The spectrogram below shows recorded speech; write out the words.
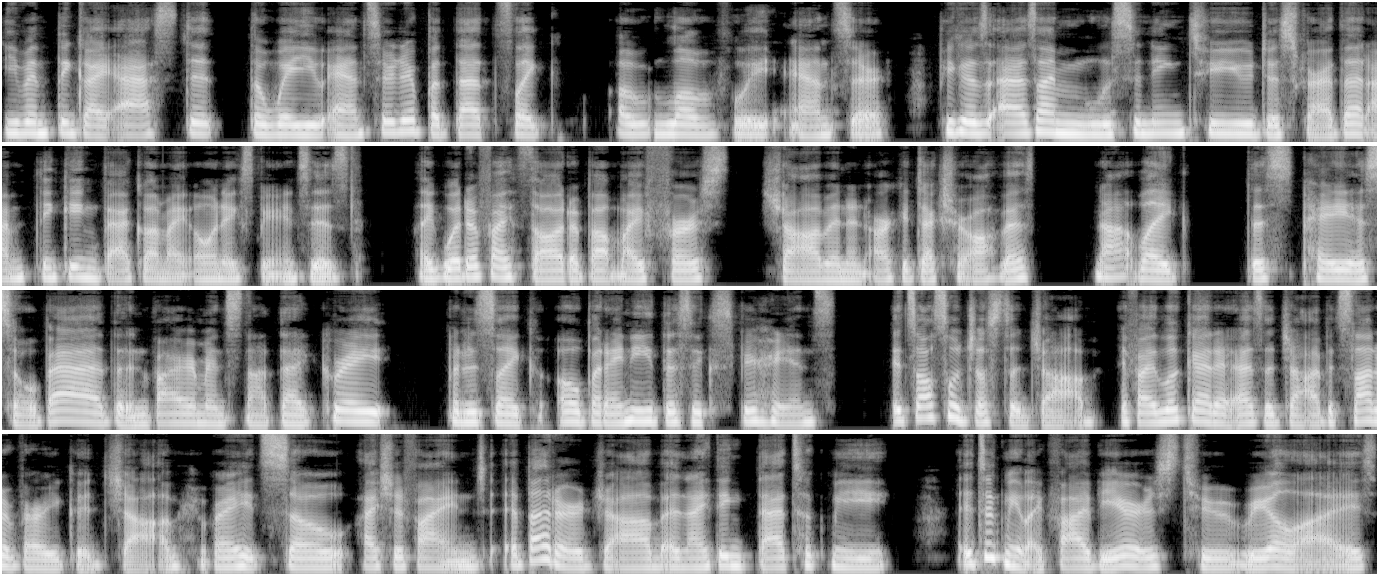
even think I asked it the way you answered it, but that's like a lovely answer. Because as I'm listening to you describe that, I'm thinking back on my own experiences. Like, what if I thought about my first job in an architecture office? Not like this pay is so bad, the environment's not that great, but it's like, oh, but I need this experience. It's also just a job. If I look at it as a job, it's not a very good job, right? So I should find a better job. And I think that took me, it took me like five years to realize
